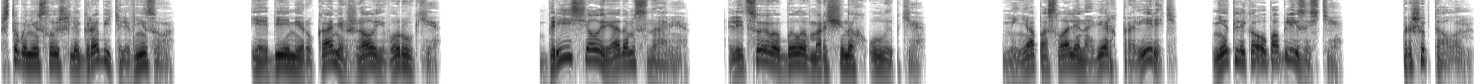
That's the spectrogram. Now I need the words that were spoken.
чтобы не услышали грабители внизу. И обеими руками сжал его руки. Бри сел рядом с нами. Лицо его было в морщинах улыбки. «Меня послали наверх проверить, нет ли кого поблизости», — прошептал он.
